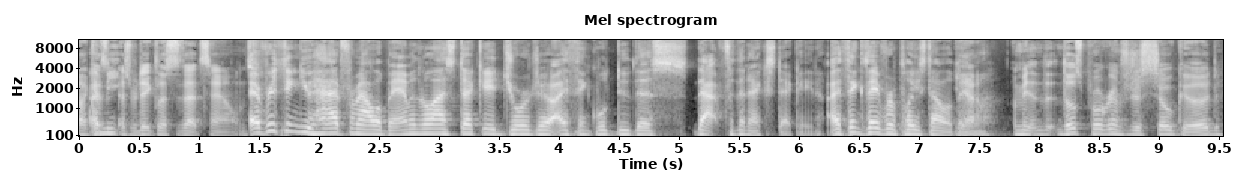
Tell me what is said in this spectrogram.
Like as, mean- as ridiculous as that sounds. Everything you had from Alabama in the last decade, Georgia, I think will do this that for the next decade. I think they've replaced Alabama. yeah. I mean th- those programs are just so good.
